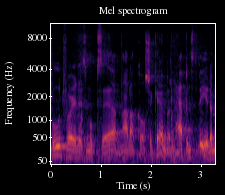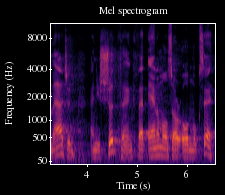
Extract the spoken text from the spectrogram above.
Food for it is mukseh. I'm not al kol sheker, but it happens to be. You'd imagine, and you should think, that animals are all mukseh.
